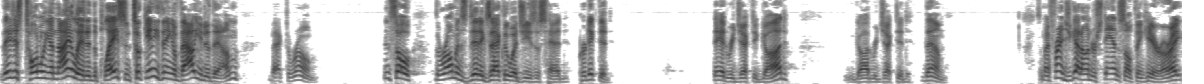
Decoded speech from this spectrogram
They just totally annihilated the place and took anything of value to them back to Rome. And so the Romans did exactly what Jesus had predicted. They had rejected God. God rejected them. So my friends, you got to understand something here, all right?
